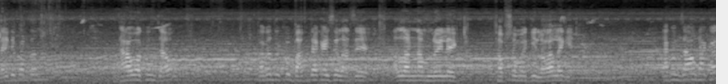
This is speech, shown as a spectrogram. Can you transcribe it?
যাইতে পারতো না? যাও এখন, যাও। তখন তো খুব ভাব দেখাইছিল যে আল্লাহর নাম লইলে সবসময় কি লওয়া লাগে? এখন যাও ঢাকা।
